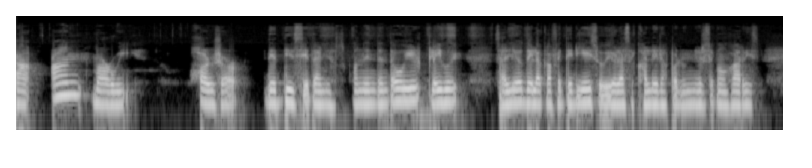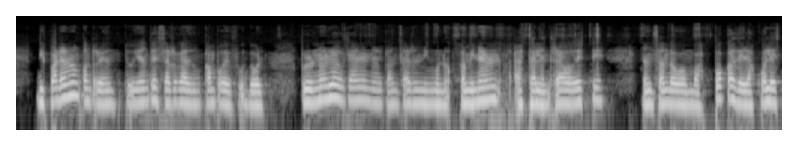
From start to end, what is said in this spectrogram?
a Anne Marie Holscher, de 17 años. Cuando intentó huir, Clayboy salió de la cafetería y subió las escaleras para unirse con Harris. Dispararon contra estudiantes cerca de un campo de fútbol, pero no lograron alcanzar a ninguno. Caminaron hasta la entrada oeste lanzando bombas, pocas de las cuales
